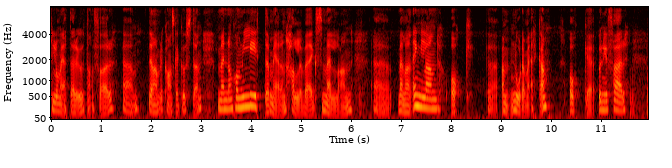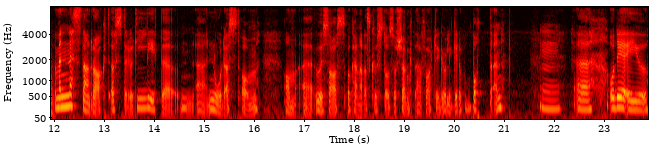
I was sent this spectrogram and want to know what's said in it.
kilometer utanför um, den amerikanska kusten. Men de kom lite mer än halvvägs mellan, uh, mellan England och uh, Nordamerika. Och uh, ungefär, men nästan rakt österut, lite nordöst om, om USAs och Kanadas kust och så sjönk det här fartyget och ligger då på botten. Mm. och det är ju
